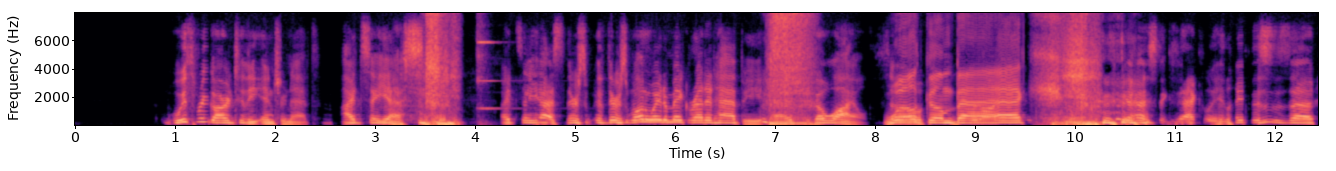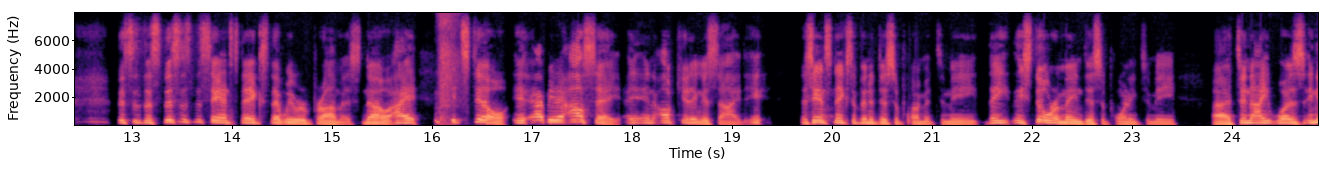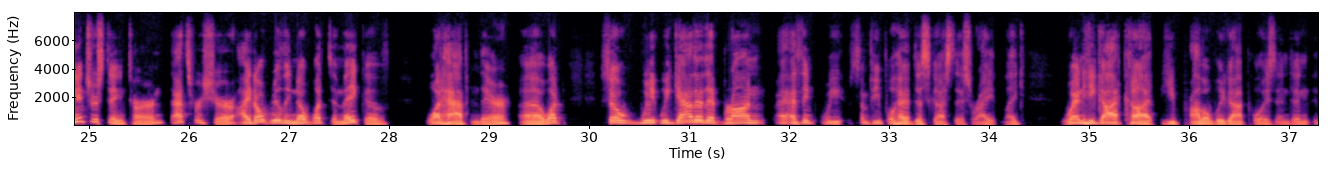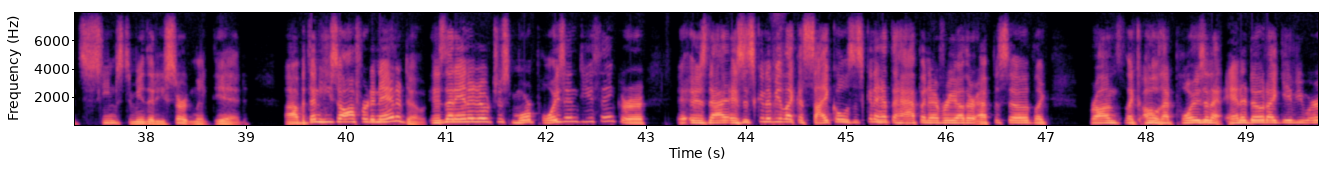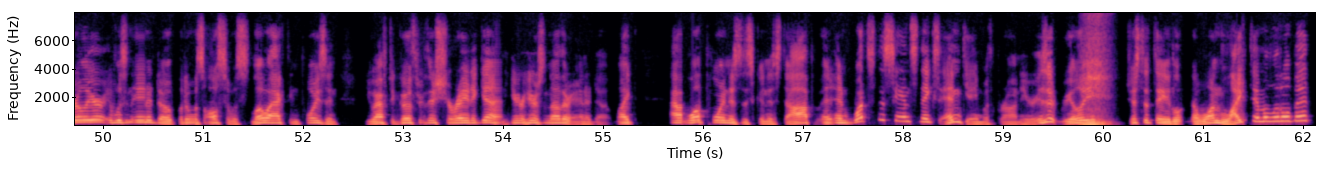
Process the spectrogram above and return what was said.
With regard to the internet, I'd say yes. I'd say yes. There's if there's one way to make Reddit happy, uh, it's to go wild. So- Welcome back. yes, exactly. Like this is uh this is this this is the sand snakes that we were promised. No, I it's still it, I mean I'll say and all kidding aside, it, the sand snakes have been a disappointment to me. They they still remain disappointing to me. Uh, tonight was an interesting turn, that's for sure. I don't really know what to make of what happened there. Uh, what so we we gather that Bronn. I think we some people had discussed this, right? Like when he got cut, he probably got poisoned, and it seems to me that he certainly did. Uh, but then he's offered an antidote. Is that antidote just more poison? Do you think, or is that is this going to be like a cycle? Is this going to have to happen every other episode? Like Bronn's like, oh, that poison, that antidote I gave you earlier, it was an antidote, but it was also a slow acting poison. You have to go through this charade again. Here, here's another antidote. Like, at what point is this going to stop? And, and, what's the Sand Snake's end game with Bronn here? Is it really just that they the one liked him a little bit?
